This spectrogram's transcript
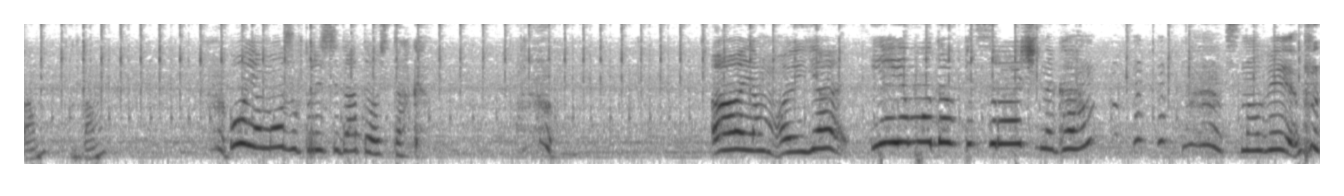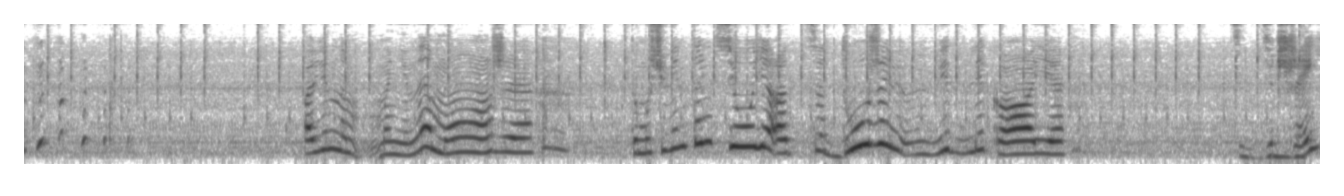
Бам, бам. О, я можу присідати ось так. А, я, я, я йому дав підсрачника. З ноги. А він мені не може. Тому що він танцює, а це дуже відвлікає. Це діджей?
